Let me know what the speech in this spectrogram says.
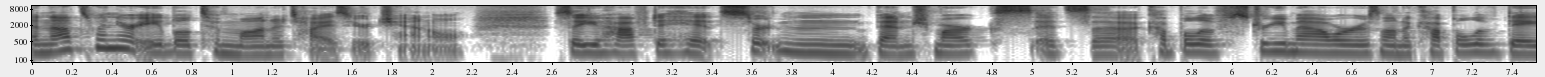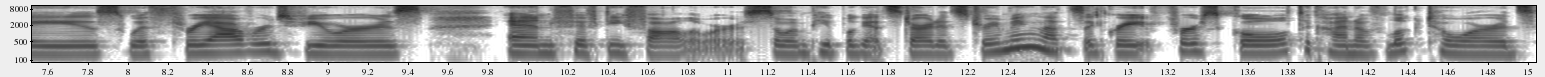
And that's when you're able to monetize your channel. So you have to hit certain benchmarks. It's a couple of stream hours on a couple of days with three average viewers and 50 followers. So when people get started streaming, that's a great first goal to kind of look towards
